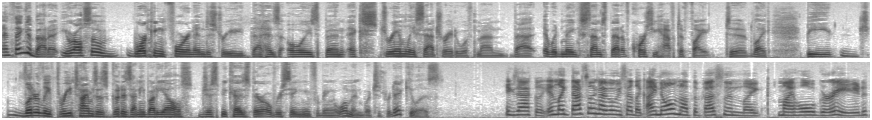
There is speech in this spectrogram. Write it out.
And think about it. You're also working for an industry that has always been extremely saturated with men. That it would make sense that, of course, you have to fight to like be literally three times as good as anybody else just because they're overseeing you for being a woman, which is ridiculous. Exactly. And like that's something I've always said. Like I know I'm not the best in like my whole grade,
